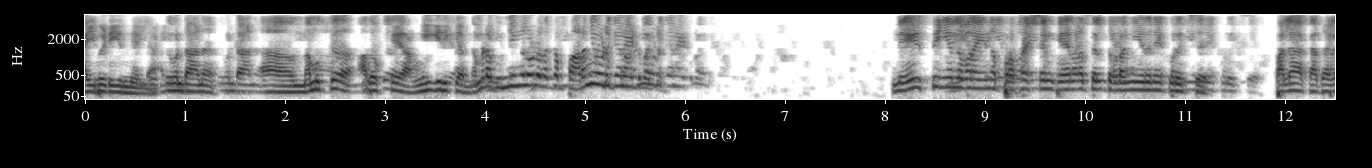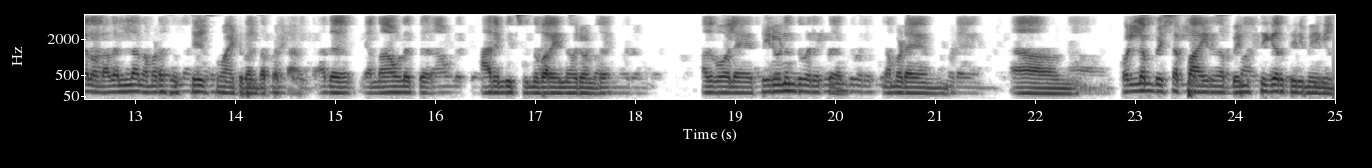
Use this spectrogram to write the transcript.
കൈവിടിയുന്നില്ല അതുകൊണ്ടാണ് നമുക്ക് അതൊക്കെ അംഗീകരിക്കാം നമ്മുടെ കുഞ്ഞുങ്ങളോട് അതൊക്കെ പറഞ്ഞു കൊടുക്കാനായിട്ട് നേഴ്സിംഗ് എന്ന് പറയുന്ന പ്രൊഫഷൻ കേരളത്തിൽ തുടങ്ങിയതിനെ കുറിച്ച് പല കഥകളുണ്ട്. അതെല്ലാം നമ്മുടെ സിസ്റ്റേഴ്സുമായിട്ട് ബന്ധപ്പെട്ടാണ്. അത് എറണാകുളത്ത് ആരംഭിച്ചു എന്ന് പറയുന്നവരുണ്ട്. അതുപോലെ തിരുവനന്തപുരത്ത് നമ്മുടെ കൊല്ലം ബിഷപ്പായിരുന്ന ബെൻസിഗർ തിരുമേനി.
